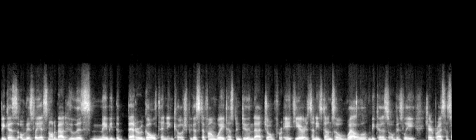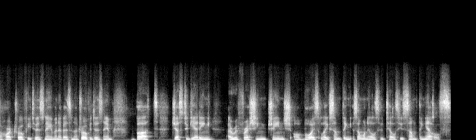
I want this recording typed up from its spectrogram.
because obviously it's not about who is maybe the better goaltending coach because Stefan Waite has been doing that job for eight years and he's done so well because obviously Carey Price has a Hart Trophy to his name and a Vezina Trophy to his name, but just to getting a refreshing change of voice, like something someone else who tells you something else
